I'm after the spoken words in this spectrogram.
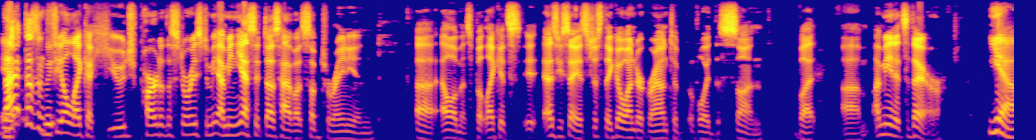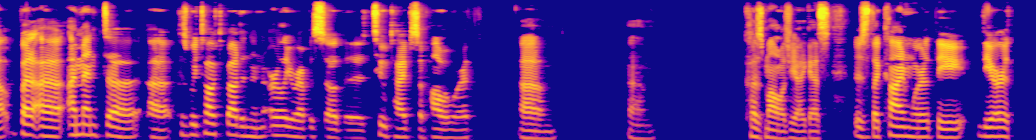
that doesn't feel like a huge part of the stories to me. I mean, yes, it does have a subterranean uh, elements, but like it's it, as you say, it's just they go underground to avoid the sun. But um, I mean, it's there. Yeah, but uh, I meant because we talked about in an earlier episode the two types of Hollow Earth um, um, cosmology. I guess there's the kind where the the Earth,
